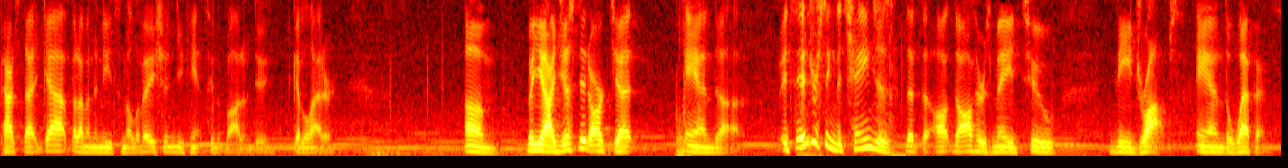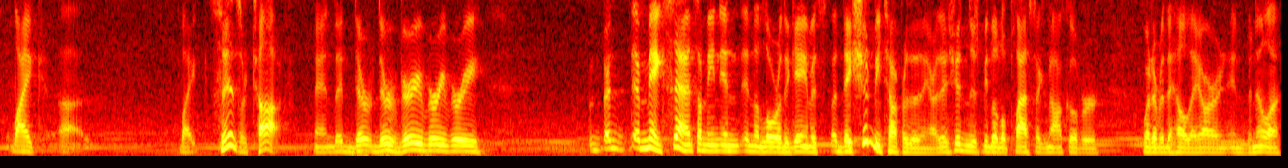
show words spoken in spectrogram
patch that gap, but I'm going to need some elevation. You can't see the bottom, dude. Get a ladder. Um, but yeah, I just did ArcJet, and uh, it's interesting the changes that the, uh, the, authors made to the drops and the weapons. Like, uh, like synths are tough, man. They're they're very very very it makes sense. I mean, in, in the lore of the game, it's they should be tougher than they are. They shouldn't just be little plastic knockover, whatever the hell they are in, in vanilla.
